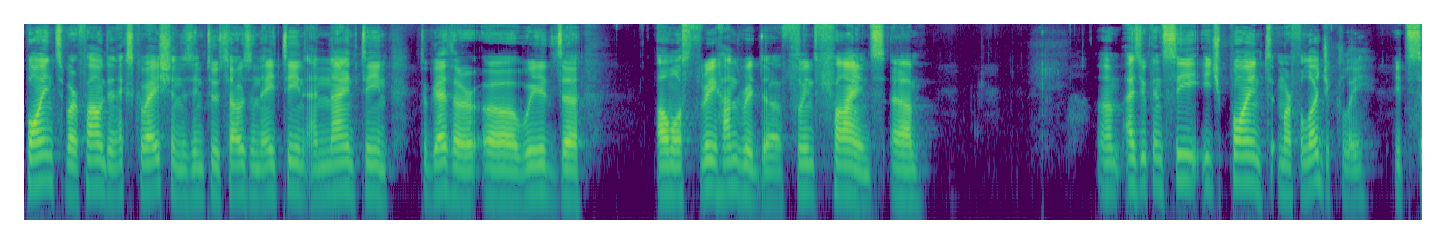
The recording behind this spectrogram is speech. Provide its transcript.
points were found in excavations in 2018 and 19 together uh, with uh, almost 300 uh, flint finds. Um, um, as you can see, each point morphologically, it's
